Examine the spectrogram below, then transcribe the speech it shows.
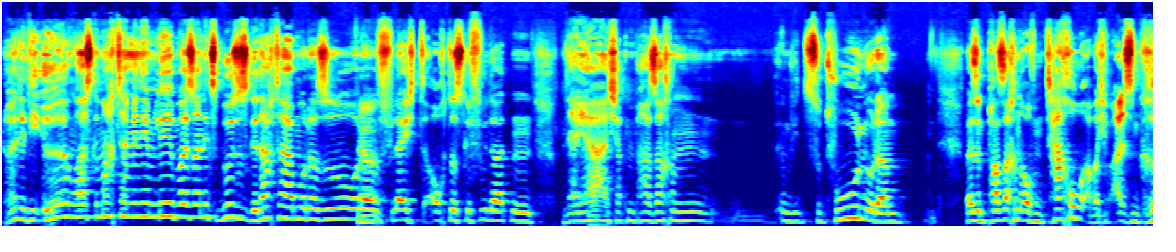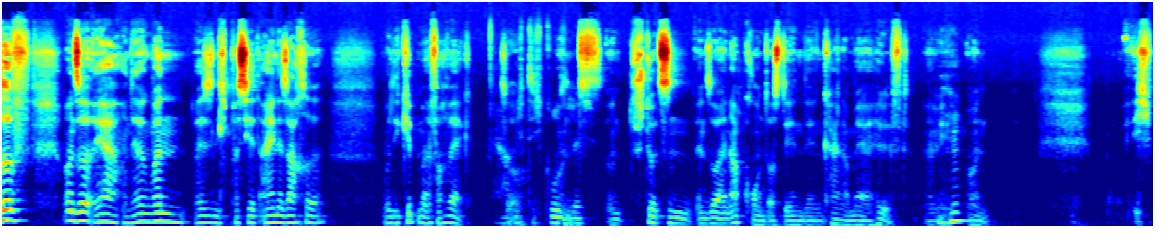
Leute, die irgendwas gemacht haben in ihrem Leben, weil sie an nichts Böses gedacht haben oder so, oder Ja. vielleicht auch das Gefühl hatten, naja, ich habe ein paar Sachen irgendwie zu tun oder weil ein paar Sachen auf dem Tacho, aber ich habe alles im Griff und so, ja, und irgendwann, weiß ich nicht, passiert eine Sache und die kippen einfach weg. Ja, so. richtig gruselig. Und, und stürzen in so einen Abgrund, aus dem denen keiner mehr hilft. irgendwie. Und ich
